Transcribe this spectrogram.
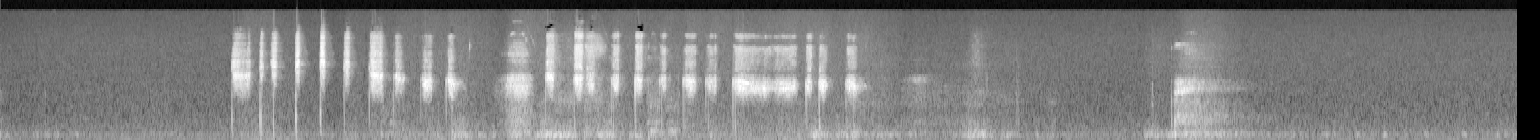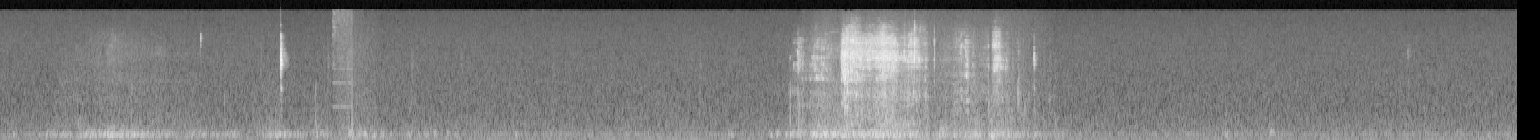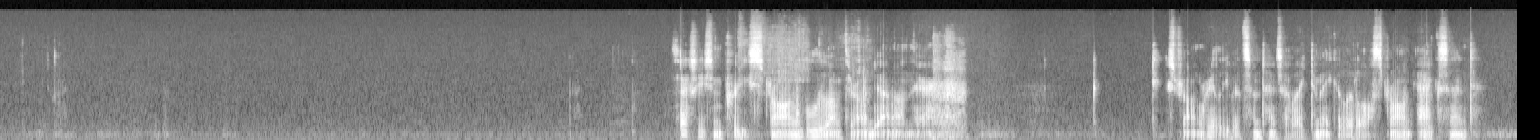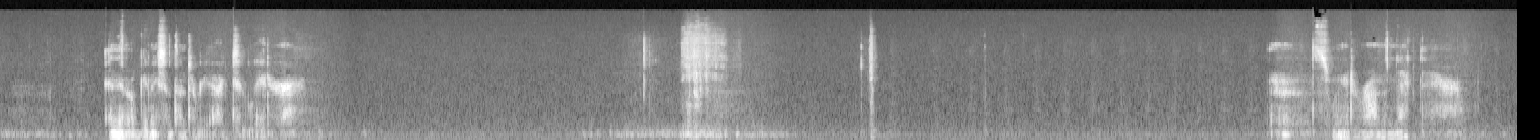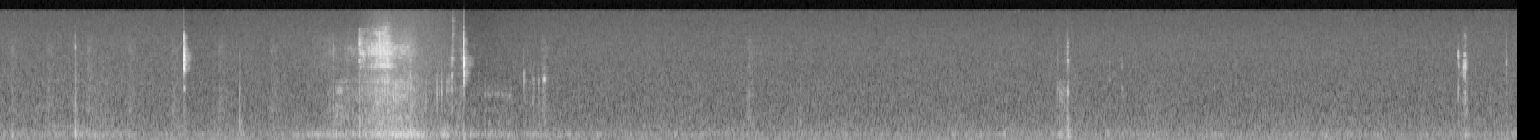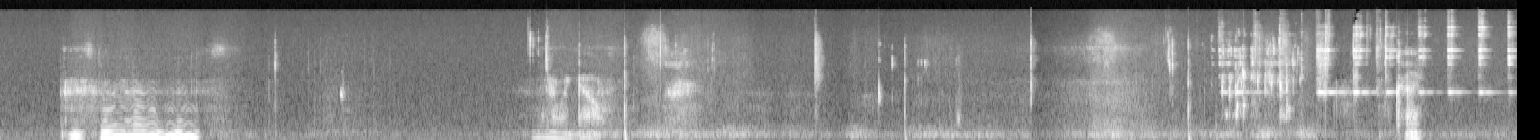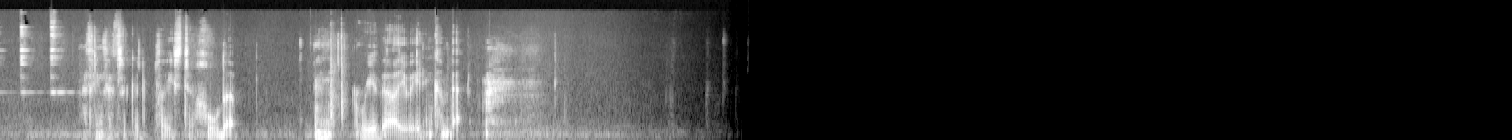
It's actually some pretty strong blue I'm throwing down on there. Too strong, really, but sometimes I like to make a little strong accent, and then it'll give me something to react to later. Swing it around the neck there. We go. Okay. I think that's a good place to hold up and reevaluate and come back.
